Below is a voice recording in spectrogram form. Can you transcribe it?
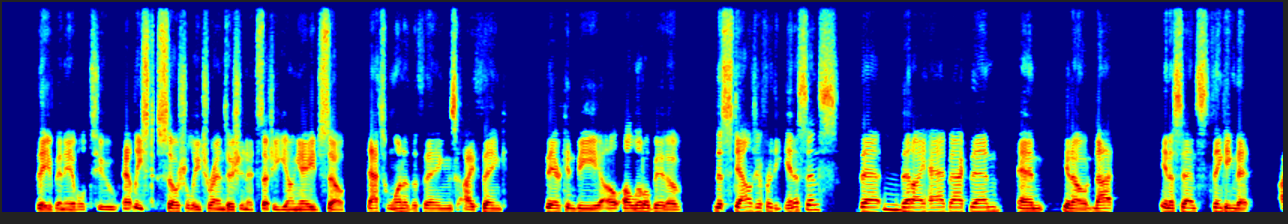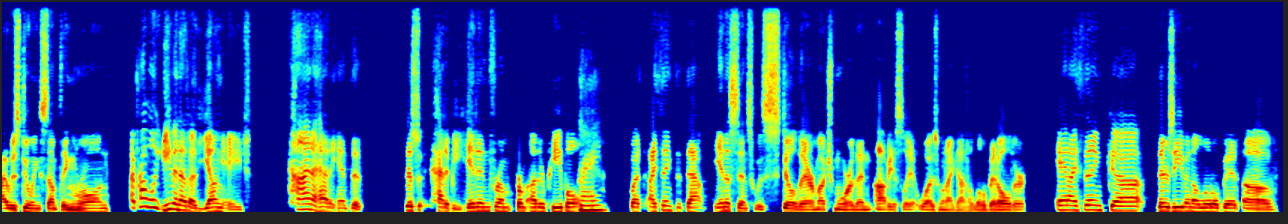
they've been able to at least socially transition at such a young age. So that's one of the things I think there can be a, a little bit of nostalgia for the innocence that mm. that I had back then, and you know, not in a sense thinking that I was doing something wrong. I probably even at a young age kind of had a hint that this had to be hidden from from other people. Right. But I think that that innocence was still there much more than obviously it was when I got a little bit older. And I think uh, there's even a little bit of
